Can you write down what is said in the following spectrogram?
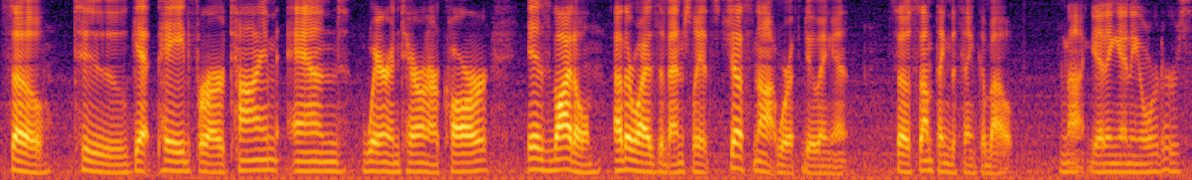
So to get paid for our time and wear and tear on our car is vital. Otherwise, eventually, it's just not worth doing it. So something to think about. Not getting any orders.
